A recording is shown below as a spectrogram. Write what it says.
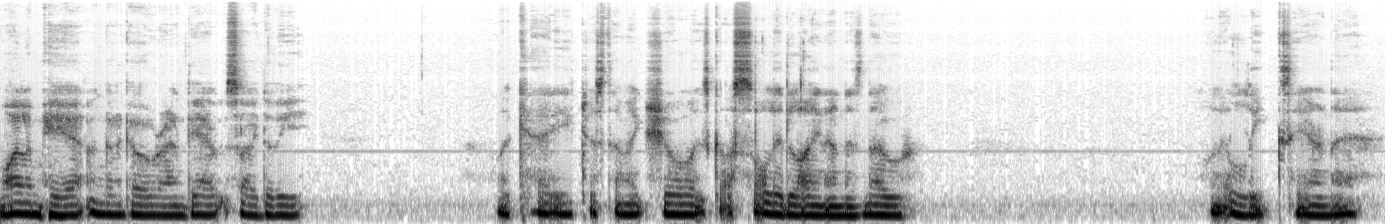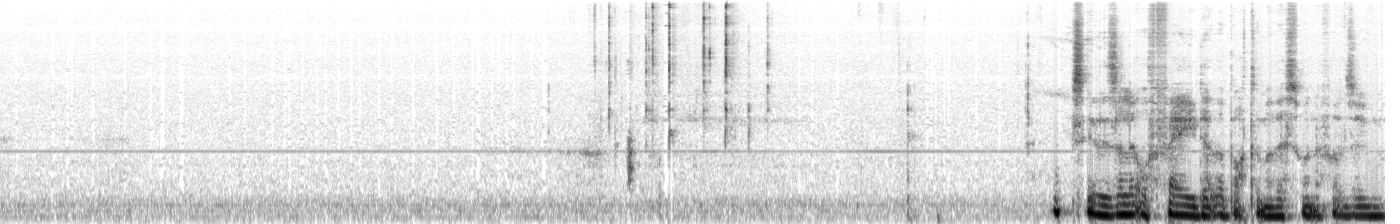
While I'm here, I'm going to go around the outside of the the K just to make sure it's got a solid line and there's no little leaks here and there. You see there's a little fade at the bottom of this one if I zoom.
